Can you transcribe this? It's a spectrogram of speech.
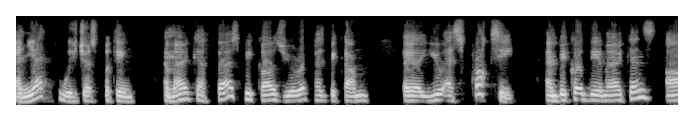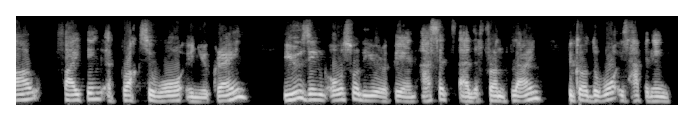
And yet we're just putting America first because Europe has become a US proxy and because the Americans are fighting a proxy war in Ukraine, using also the European assets at the front line, because the war is happening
